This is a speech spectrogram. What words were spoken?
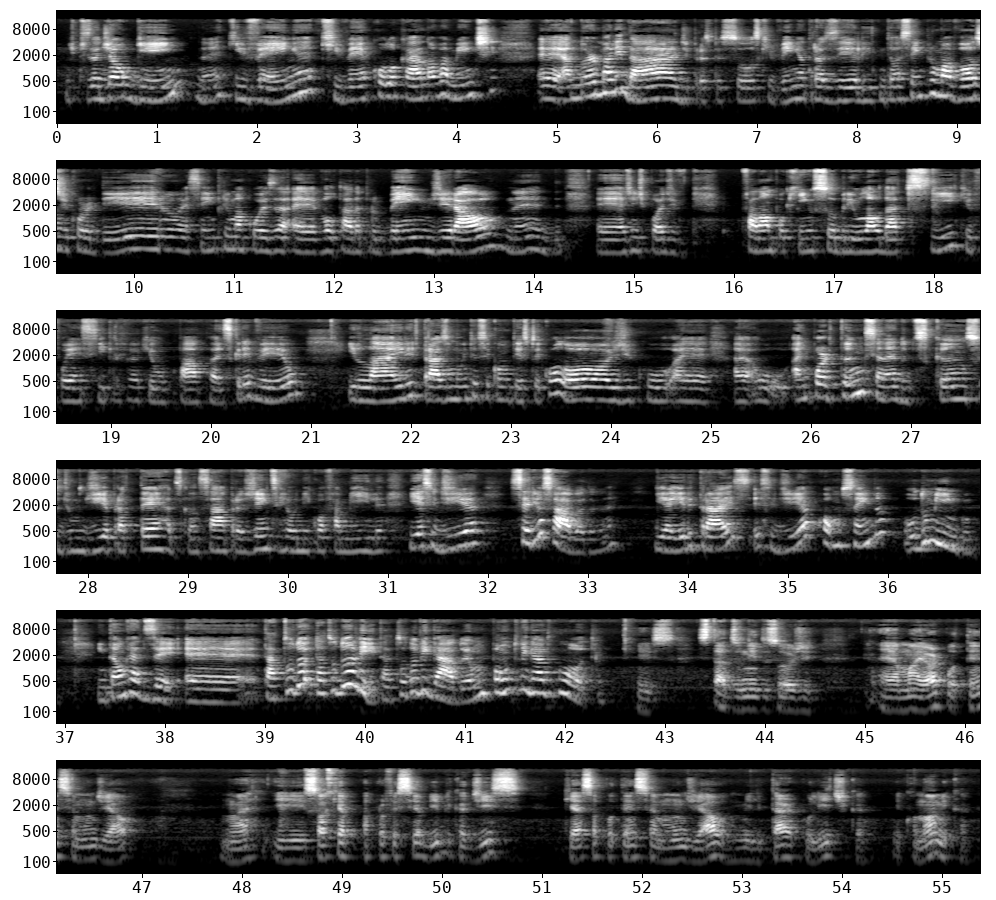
A gente precisa de alguém, né, que venha, que venha colocar novamente é, a normalidade para as pessoas, que venha trazer ali. Então é sempre uma voz de cordeiro, é sempre uma coisa é, voltada para o bem geral, né? É, a gente pode falar um pouquinho sobre o Laudato Si, que foi a encíclica que o Papa escreveu, e lá ele traz muito esse contexto ecológico, é, a, a, importância né, do descanso, de um dia para a terra descansar, para a gente se reunir com a família, e esse dia seria o sábado, né? E aí ele traz esse dia como sendo o domingo. Então, quer dizer, é, tá, tudo, tá tudo ali, tá tudo ligado, é um ponto ligado com o outro. Isso. Estados Unidos hoje é a maior potência mundial, não é? E só que a, a profecia bíblica diz que essa potência mundial, militar, política, econômica,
